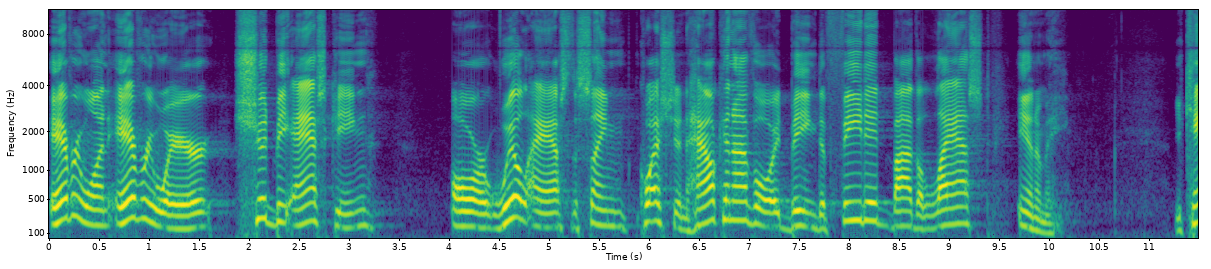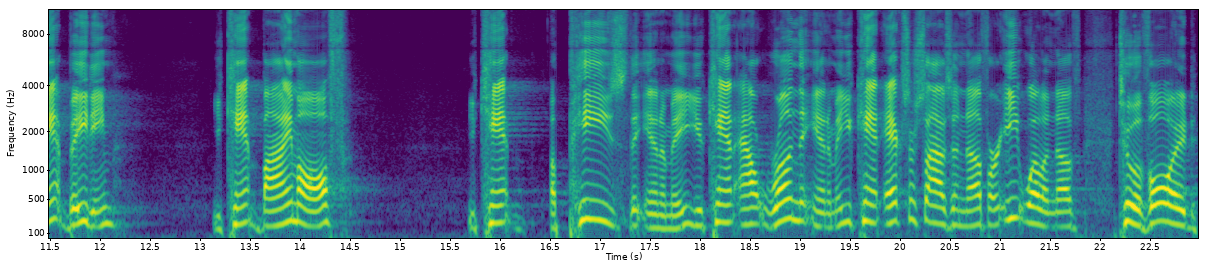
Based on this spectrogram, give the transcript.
everyone everywhere should be asking or will ask the same question How can I avoid being defeated by the last enemy? You can't beat him, you can't buy him off, you can't appease the enemy. You can't outrun the enemy. You can't exercise enough or eat well enough to avoid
